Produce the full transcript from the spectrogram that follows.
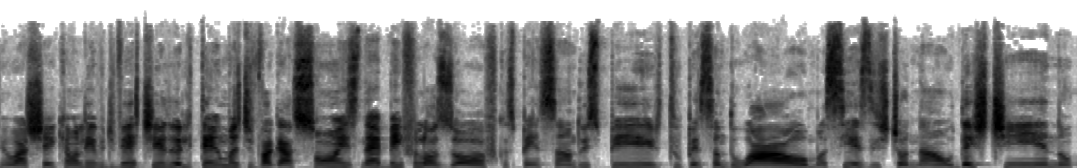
Eu achei que é um livro divertido. Ele tem umas divagações, né, bem filosóficas, pensando o espírito, pensando o alma, se existe ou não, o destino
